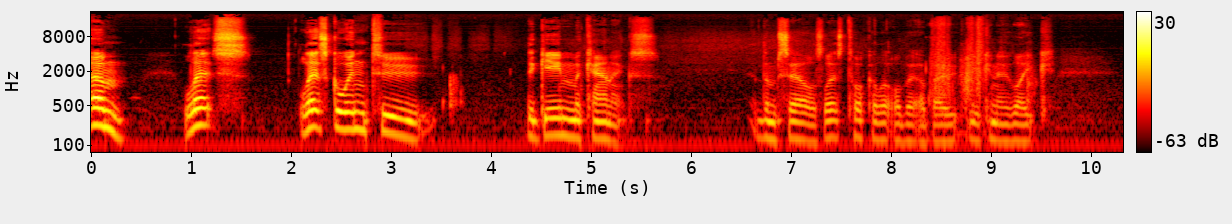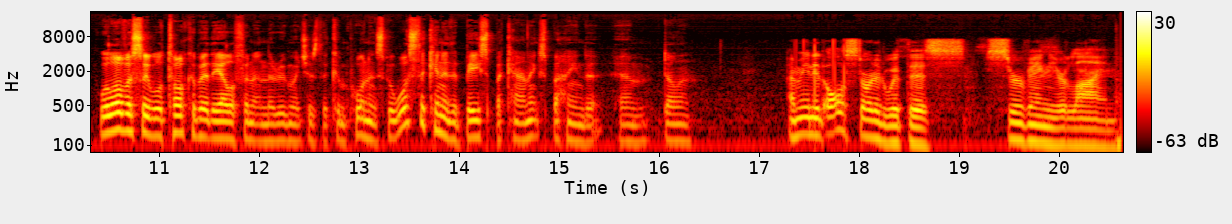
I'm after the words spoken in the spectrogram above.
Um, let's let's go into the game mechanics themselves. Let's talk a little bit about you kind of like. Well, obviously, we'll talk about the elephant in the room, which is the components. But what's the kind of the base mechanics behind it, um, Dylan? I mean, it all started with this serving your line,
